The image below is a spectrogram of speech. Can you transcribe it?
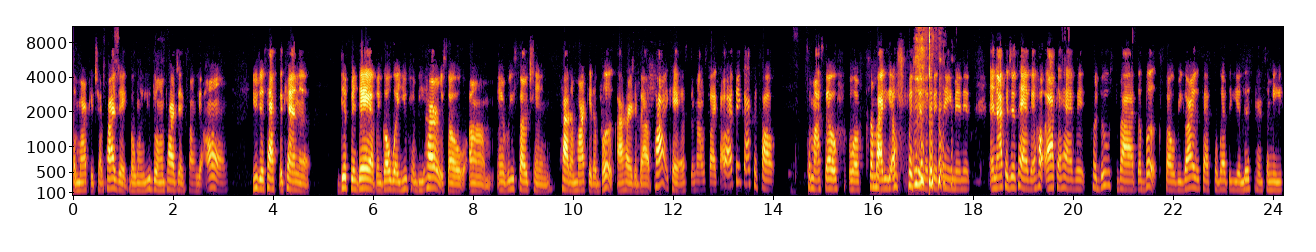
to market your project. But when you're doing projects on your own, you just have to kind of dip and dab and go where you can be heard. So, um, in researching how to market a book, I heard about podcasts, and I was like, oh, I think I could talk to myself or somebody else for 10 or 15 minutes and I could just have it I could have it produced by the book. So regardless as to whether you're listening to me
